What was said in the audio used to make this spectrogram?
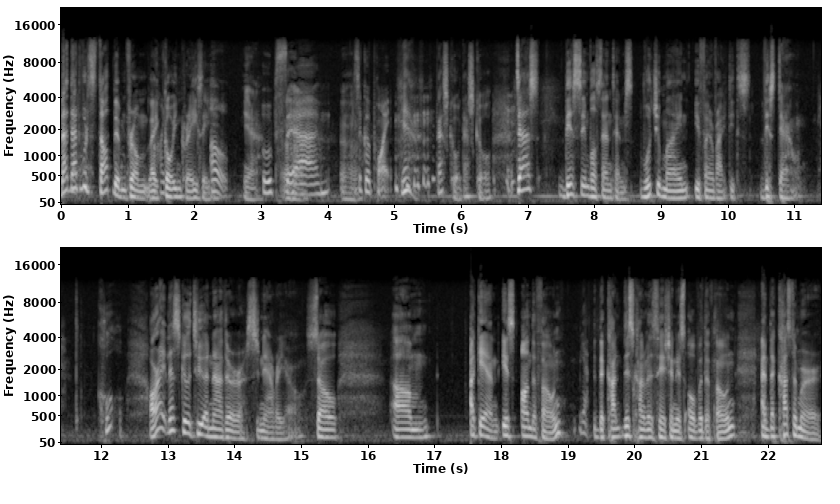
That that would stop them from like, going crazy. Oh. yeah. Oops. Yeah, it's a good point. Yeah, that's cool. That's cool. Does this simple sentence? Would you mind if I write this this down? Yeah. Cool. All right. Let's go to another scenario. So, um, again, it's on the phone. Yeah. The con- this conversation is over the phone, and the customer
